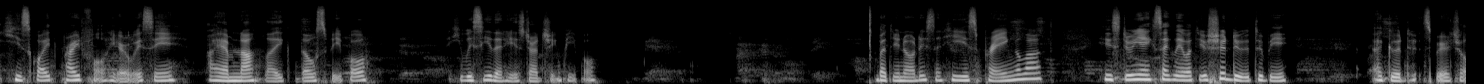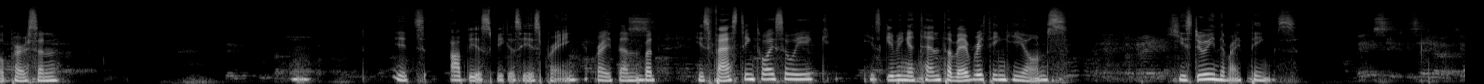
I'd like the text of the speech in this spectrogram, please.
he's quite prideful here, we see. I am not like those people. We see that he is judging people. But you notice that he is praying a lot. He's doing exactly what you should do to be a good spiritual person. It's obvious because he is praying right then, but he's fasting twice a week. He's giving a tenth of everything he owns. He's doing the right things.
